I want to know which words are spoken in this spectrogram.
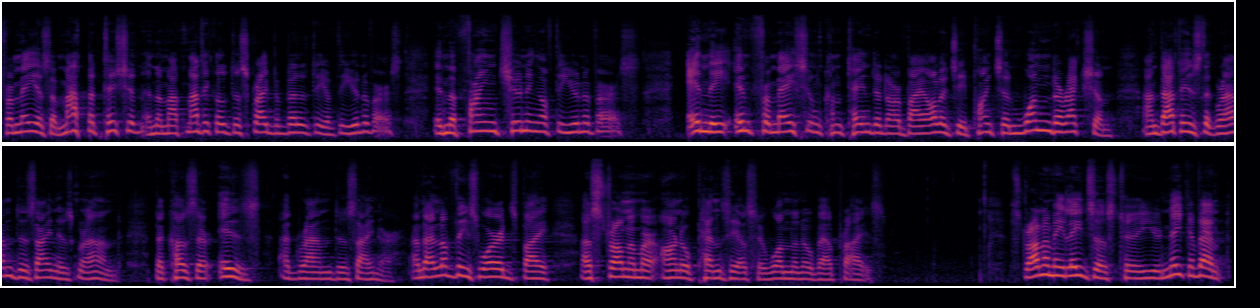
for me as a mathematician in the mathematical describability of the universe, in the fine tuning of the universe, in the information contained in our biology points in one direction, and that is the grand design is grand because there is a grand designer. And I love these words by astronomer Arno Penzias, who won the Nobel Prize. Astronomy leads us to a unique event,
